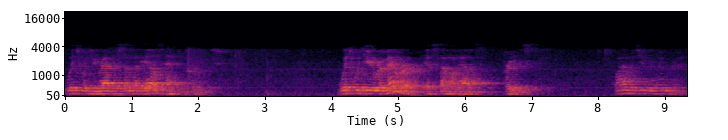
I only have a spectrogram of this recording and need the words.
Which would you rather somebody else had to preach? Which would you remember if someone else preached? Why would you remember it?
